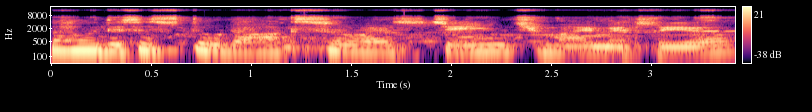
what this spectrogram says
oh this is too dark so let's change my material.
